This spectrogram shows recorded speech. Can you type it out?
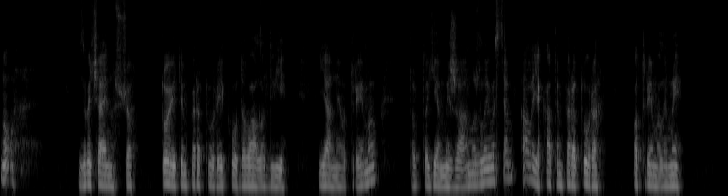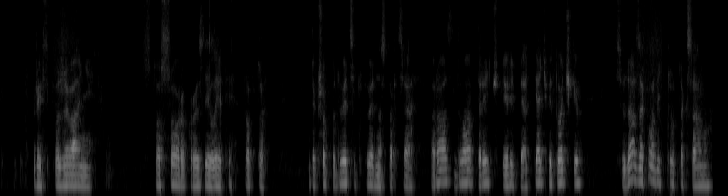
Ну, звичайно, що тої температури, яку давало 2, я не отримав. Тобто є межа можливостям, але яка температура отримали ми при споживанні 140 розділити. Тобто, якщо подивитися, тут видно з торця. Раз, два, три, чотири, п'ять. П'ять віточків. Сюди заходить, тут так само.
